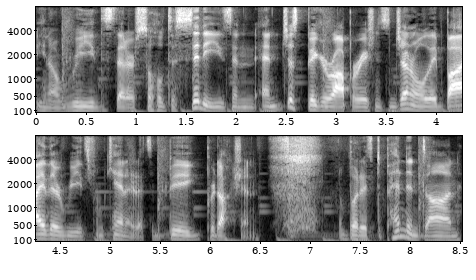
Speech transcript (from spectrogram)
you know wreaths that are sold to cities and and just bigger operations in general, they buy their wreaths from Canada. It's a big production, but it's dependent on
